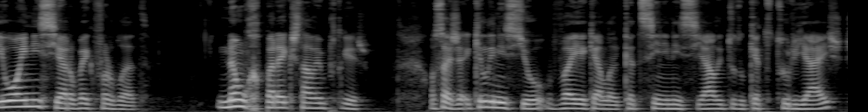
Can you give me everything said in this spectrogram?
eu ao iniciar o Back 4 Blood não reparei que estava em português. Ou seja, aquilo iniciou, veio aquela cutscene inicial e tudo o que é tutoriais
